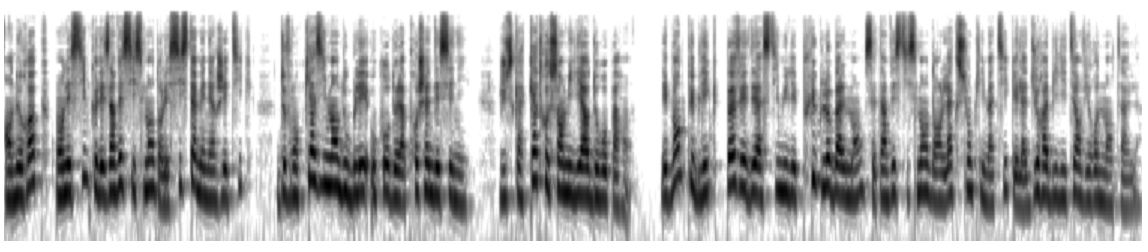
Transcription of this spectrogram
En Europe, on estime que les investissements dans les systèmes énergétiques devront quasiment doubler au cours de la prochaine décennie, jusqu'à 400 milliards d'euros par an. Les banques publiques peuvent aider à stimuler plus globalement cet investissement dans l'action climatique et la durabilité environnementale.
